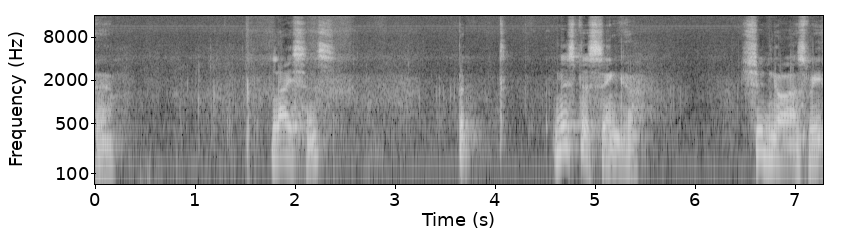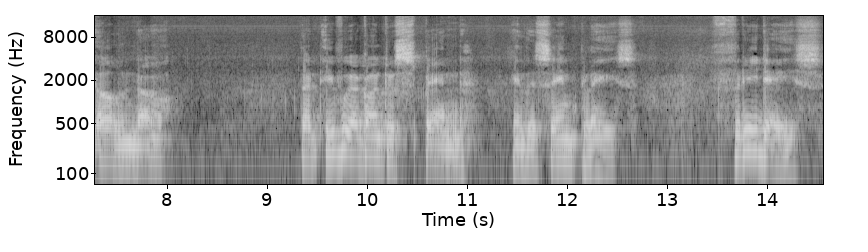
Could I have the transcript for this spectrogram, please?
uh, license. But Mr. Singer should know, as we all know, that if we are going to spend in the same place three days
